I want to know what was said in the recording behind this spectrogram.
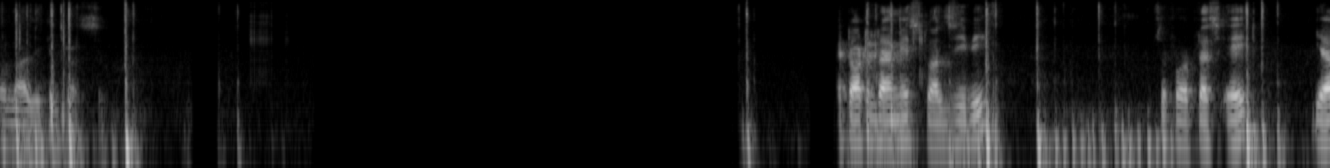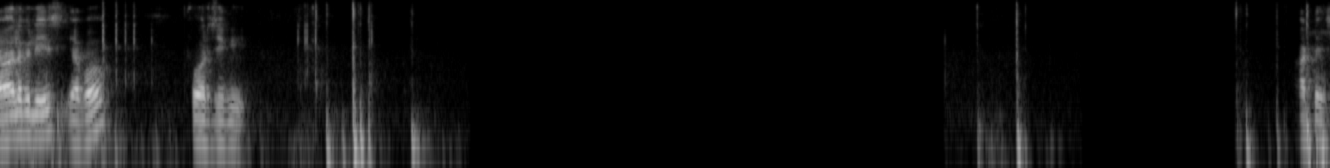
logical processing total RAM is twelve G B four plus eight available is above four G B hard.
